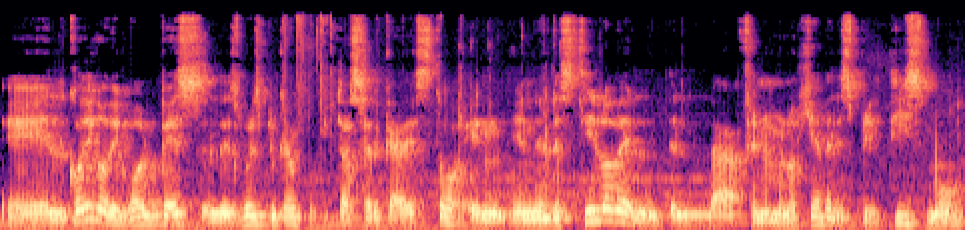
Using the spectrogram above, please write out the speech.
El código de golpes, les voy a explicar un poquito acerca de esto. En, el estilo de la fenomenología del espiritismo,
